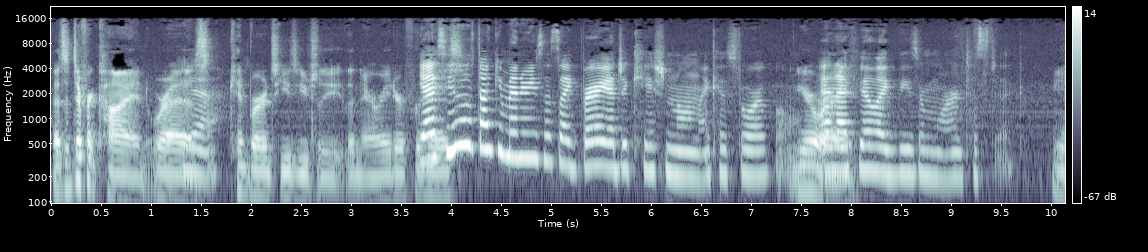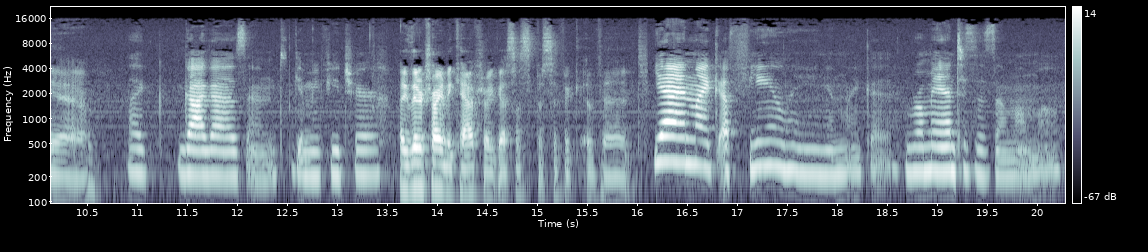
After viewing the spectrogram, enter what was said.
That's a different kind. Whereas Yeah. Ken Burns, he's usually the narrator for Yeah, I his. see those documentaries that's like very educational and like historical. You're right. And I feel like these are more artistic, Yeah, like Gaga's and Give Me Future. like they're trying to capture, I guess, a specific event. Yeah, and like a feeling and like a romanticism almost.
